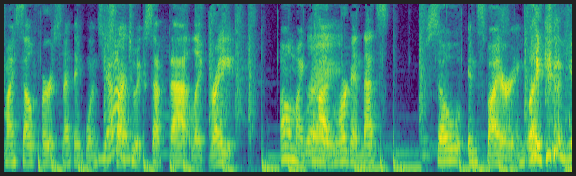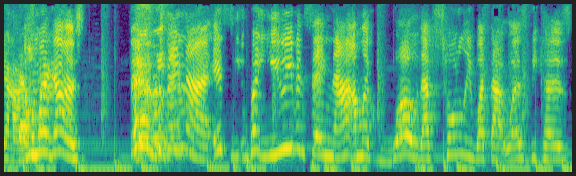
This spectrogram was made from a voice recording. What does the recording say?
myself first, and I think once you Yeah. start to accept that, like, right, oh my Right. god, Morgan, that's so inspiring. Like, yeah. oh my gosh thanks for saying that. It's but you even saying that i'm like whoa that's totally what that was because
